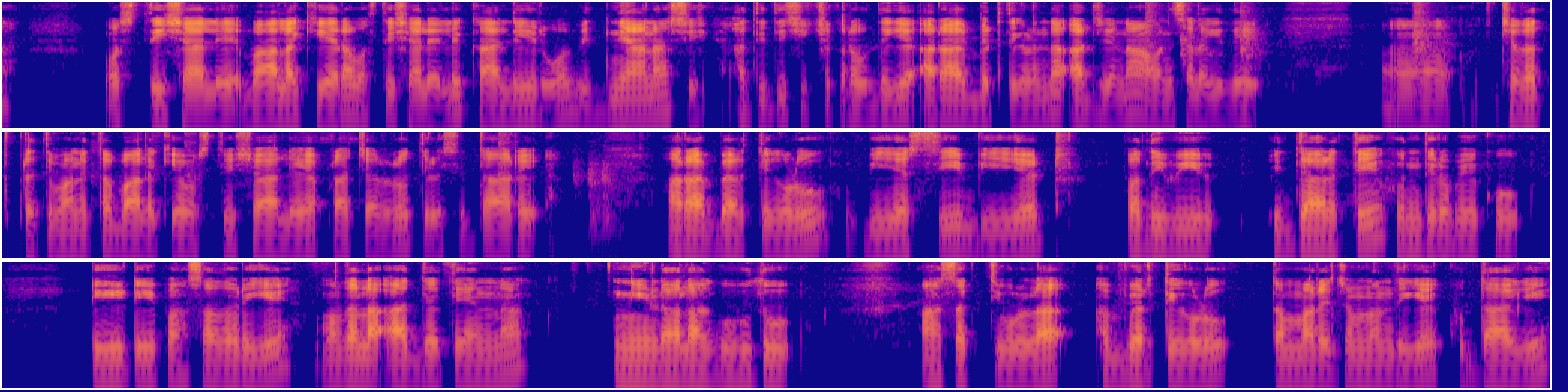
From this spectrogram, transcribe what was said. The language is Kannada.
ವಸತಿ ಶಾಲೆ, ಬಾಲಕಿಯರ ವಸತಿ ಶಾಲೆಯಲ್ಲಿ ಖಾಲಿ ಇರುವ ವಿಜ್ಞಾನ ಶಿ, ಅತಿಥಿ ಶಿಕ್ಷಕರ ಹುದ್ದೆಗೆ ಅರ್ಹ ಅಭ್ಯರ್ಥಿಗಳಿಂದ ಅರ್ಜಿಯನ್ನು ಆಹ್ವಾನಿಸಲಾಗಿದೆ. ಜಗತ್ ಪ್ರತಿಭಾನ್ವಿತ ಬಾಲಕಿಯ ವಸತಿ ಶಾಲೆಯ ಪ್ರಾಚಾರ್ಯರು ತಿಳಿಸಿದ್ದಾರೆ. ಅರ್ಹ ಅಭ್ಯರ್ಥಿಗಳು B S C B Ed ಪದವಿ ವಿದ್ಯಾರ್ಥಿ ಹೊಂದಿರಬೇಕು. ಟಿ ಇ ಟಿ ಪಾಸಾದವರಿಗೆ ಮೊದಲ ಆದ್ಯತೆಯನ್ನು ನೀಡಲಾಗುವುದು. ಆಸಕ್ತಿಯುಳ್ಳ ಅಭ್ಯರ್ಥಿಗಳು ತಮ್ಮ ರೆಸ್ಯೂಮ್ನೊಂದಿಗೆ ಖುದ್ದಾಗಿ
